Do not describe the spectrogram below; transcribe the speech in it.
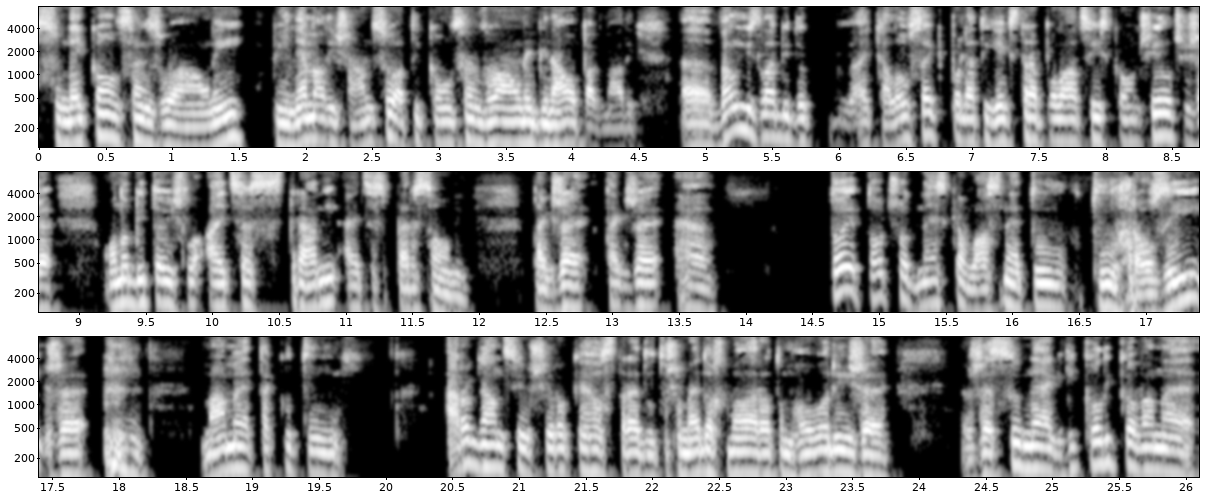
sú nekonsenzuálni by nemali šancu a tí konsenzuálni by naopak mali. Uh, veľmi zle by do, aj Kalousek podľa tých extrapolácií skončil, čiže ono by to išlo aj cez strany, aj cez persóny. Takže, takže uh, to je to, čo dneska vlastne tu, tu hrozí, že máme takú tú aroganciu širokého stredu. Tuším, Edo Chmelar o tom hovorí, že, že sú nejak vykolikované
